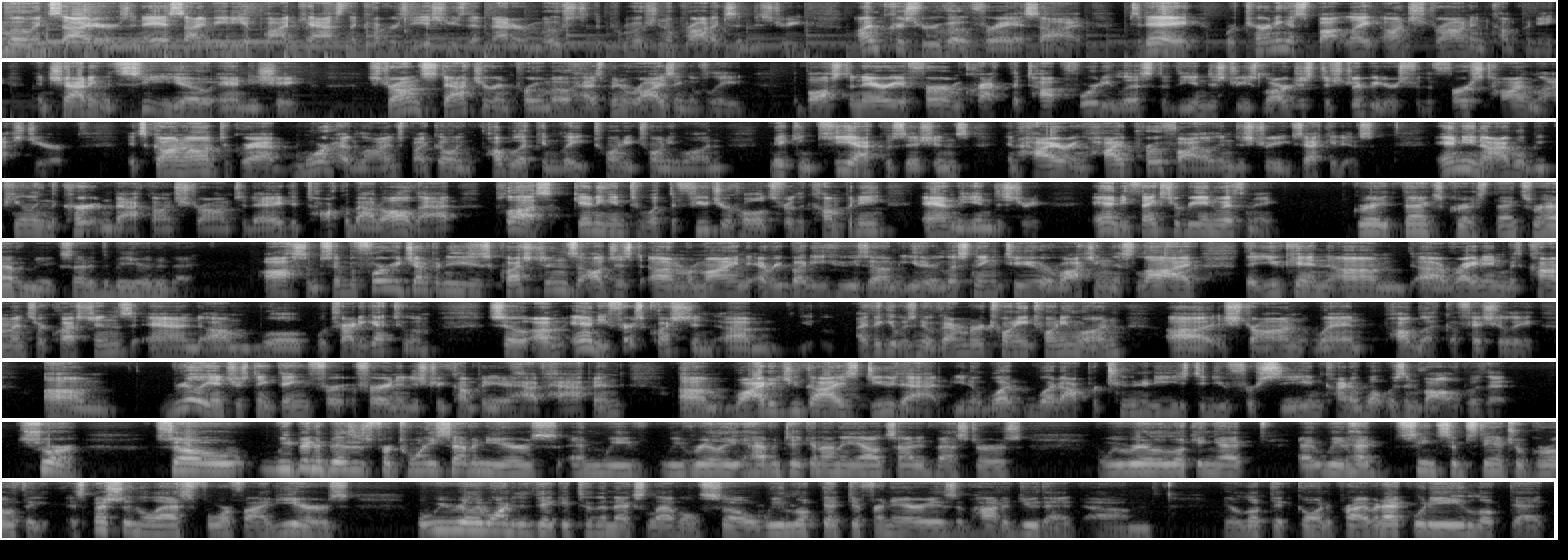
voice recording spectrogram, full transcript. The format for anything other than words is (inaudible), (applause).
Promo Insiders, an ASI media podcast that covers the issues that matter most to the promotional products industry. I'm Chris Ruvo for ASI. Today, we're turning a spotlight on Stran and Company and chatting with CEO Andy Shape. Stran's stature in promo has been rising of late. The Boston area firm cracked the top 40 list of the industry's largest distributors for the first time last year. It's gone on to grab more headlines by going public in late 2021, making key acquisitions, and hiring high profile industry executives. Andy and I will be peeling the curtain back on Stran today to talk about all that, plus getting into what the future holds for the company and the industry. Andy, thanks for being with me. Great. Thanks, Chris. Thanks for having me. Excited to be here today. Awesome. So before we jump into these questions, I'll just um, remind everybody who's um, either listening to or watching this live that you can um, uh, write in with comments or questions, and um, we'll we'll try to get to them. So, um, Andy, first question. Um, I think it was November 2021. Uh, Stran went public officially. Um, really interesting thing for for an industry company to have happened. Um, why did you guys do that? You know, what what opportunities did you foresee, and kind of what was involved with it? Sure. So we've been in business for 27 years, and we we really haven't taken on any outside investors. And we are really looking at at we had seen substantial growth, especially in the last four or five years but we really wanted to take it to the next level. So we looked at different areas of how to do that. Um, you know, looked at going to private equity, looked at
